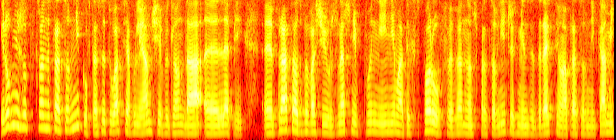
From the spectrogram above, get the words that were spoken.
I również od strony pracowników ta sytuacja w Williamsie wygląda e, lepiej. E, Praca odbywa się już znacznie płynniej, nie ma tych sporów wewnątrz pracowniczych między dyrekcją a pracownikami.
